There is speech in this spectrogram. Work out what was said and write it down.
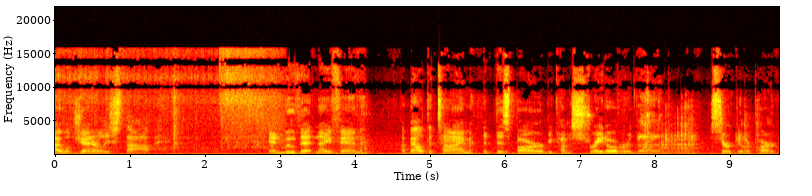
I will generally stop and move that knife in about the time that this bar becomes straight over the circular part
